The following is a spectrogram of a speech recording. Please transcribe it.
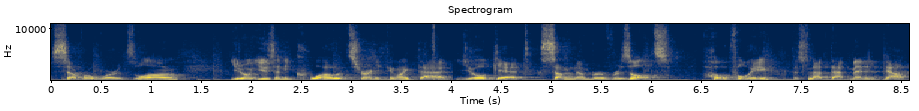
several words long. You don't use any quotes or anything like that. You'll get some number of results. Hopefully, it's not that many. Now,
